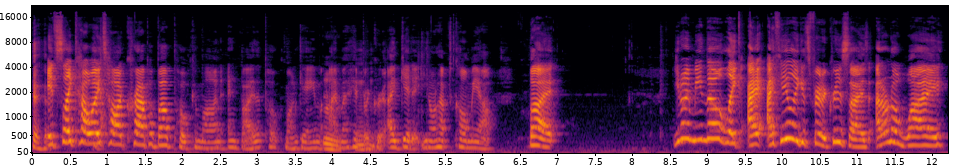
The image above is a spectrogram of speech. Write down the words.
it's like how I talk crap about Pokemon and buy the Pokemon game. I'm a hypocrite. I get it. You don't have to call me out. But you know what I mean though? Like I I feel like it's fair to criticize. I don't know why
